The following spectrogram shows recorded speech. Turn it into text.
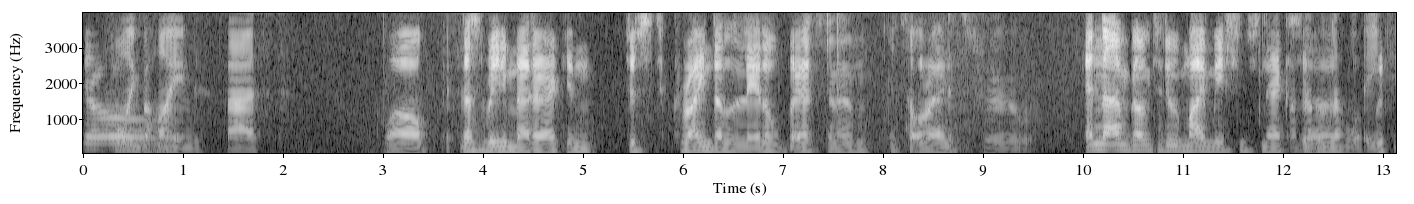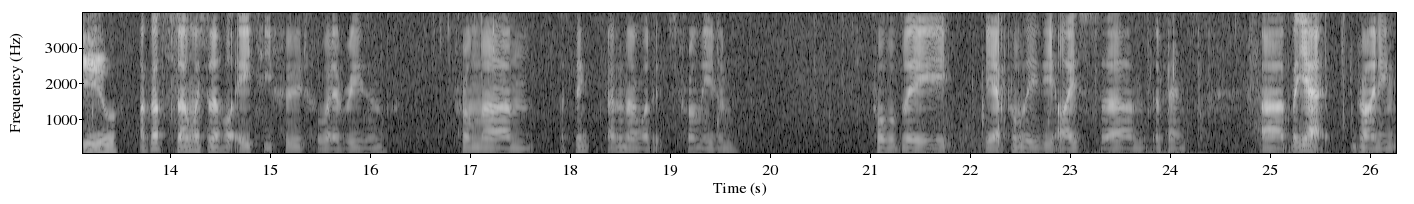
No. falling behind fast. Well, It's- it doesn't really matter. I can just grind a little bit, and um, it's all right. It's true. And I'm going to do my missions next. I've got a uh, with you. I've got so much level 80 food for whatever reason. From, um, I think, I don't know what it's from even. Probably, yeah, probably the ice um, events. Uh, but yeah, grinding,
